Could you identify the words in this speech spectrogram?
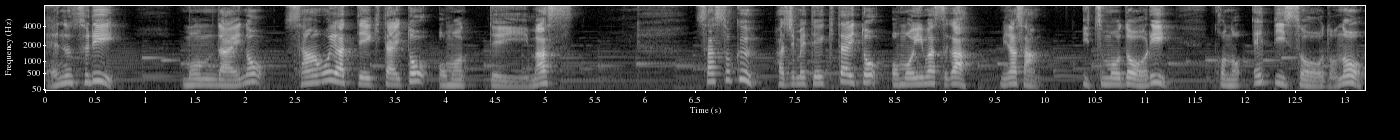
N3 問題の3をやっていきたいと思っています。早速始めていきたいと思いますが、皆さんいつも通りこのエピソードの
